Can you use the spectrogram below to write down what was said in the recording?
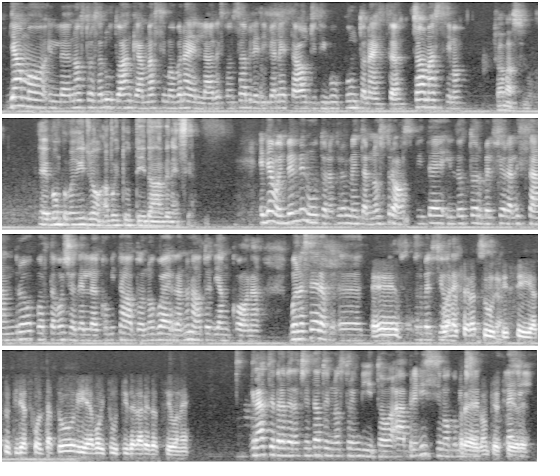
Diamo il nostro saluto anche a Massimo Bonella, responsabile di pianettaoggitv.net. Ciao Massimo. Ciao Massimo. E buon pomeriggio a voi tutti da Venezia. E diamo il benvenuto naturalmente al nostro ospite, il dottor Belfiore Alessandro, portavoce del comitato No Guerra No Nato di Ancona. Buonasera, eh, eh, dottor Belfiore. Buonasera a tutti, sì, a tutti gli ascoltatori e a voi tutti della redazione. Grazie per aver accettato il nostro invito. A brevissimo cominceremo, Prego, con, lei,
